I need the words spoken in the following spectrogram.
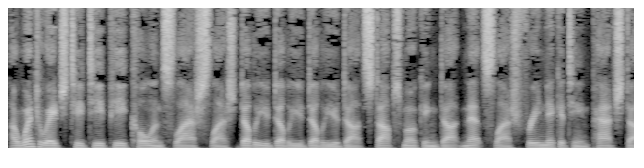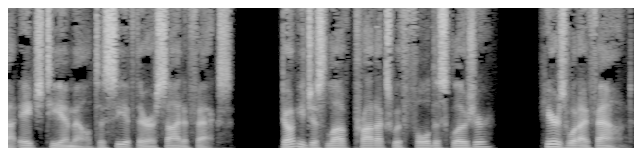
I went to http www.stopsmoking.net slash free nicotine patch.html to see if there are side effects. Don't you just love products with full disclosure? Here's what I found.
